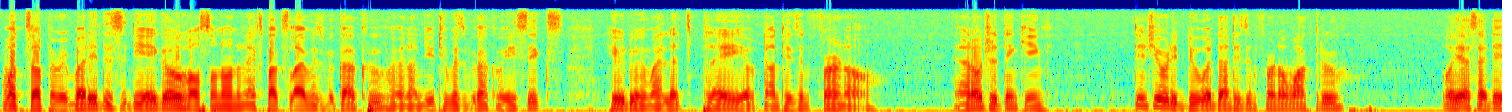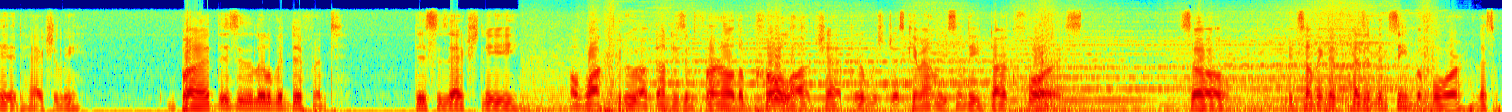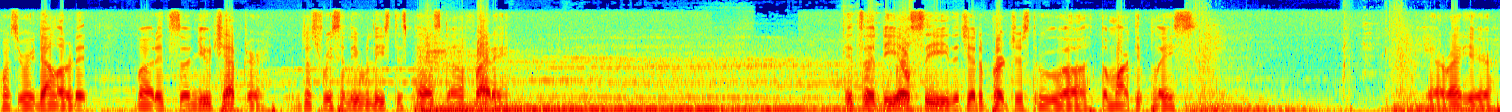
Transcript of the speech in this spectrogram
What's up everybody, this is Diego, also known on Xbox Live as Vigaku, and on YouTube as Vigaku86, here doing my Let's Play of Dante's Inferno. And I know what you're thinking, didn't you already do a Dante's Inferno walkthrough? Well yes, I did, actually. But this is a little bit different. This is actually a walkthrough of Dante's Inferno, the prologue chapter, which just came out recently, Dark Forest. So, it's something that hasn't been seen before, unless of course you already downloaded it, but it's a new chapter, just recently released this past uh, Friday. It's a DLC that you had to purchase through uh, the marketplace. Yeah, right here.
